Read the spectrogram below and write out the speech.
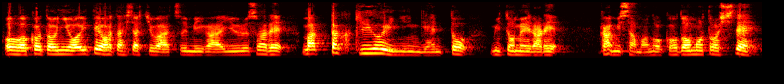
ことにおいて私たちは罪が許され全く清い人間と認められ神様の子供として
